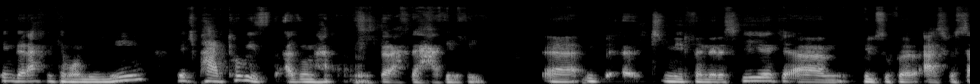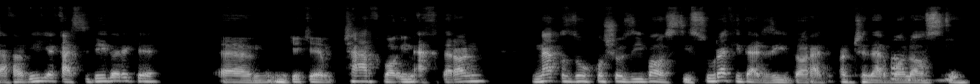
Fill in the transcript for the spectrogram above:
این درختی که ما می‌بینیم یک پرتوی از اون درخت حقیقی. میر فندرسکی یک فیلسوف عصر صفوی یه قصیده داره که میگه که چرخ با این اختران نقض و خوش و زیباستی صورتی در زیر دارد آنچه در بالاستی.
